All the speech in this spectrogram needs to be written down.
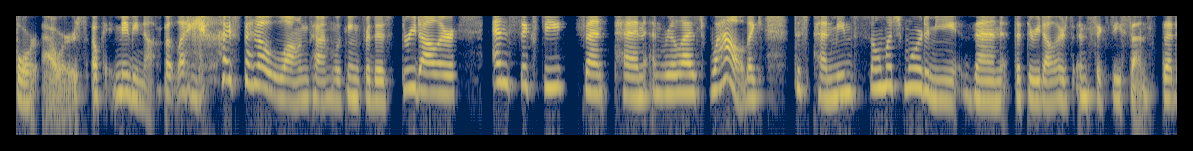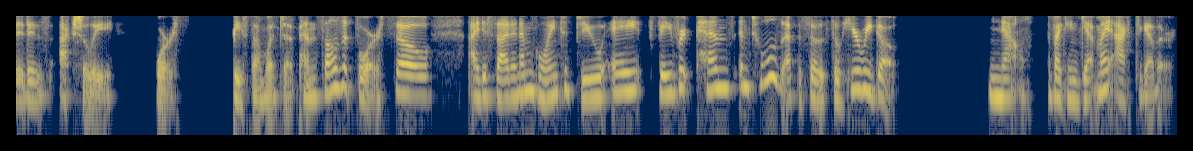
four hours. Okay, maybe not, but like I spent a long time looking for this $3.60 pen and realized, wow, like this pen means so much more to me than the $3.60 that it is actually worth based on what JetPen sells it for. So I decided I'm going to do a favorite pens and tools episode. So here we go. Now, if I can get my act together,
